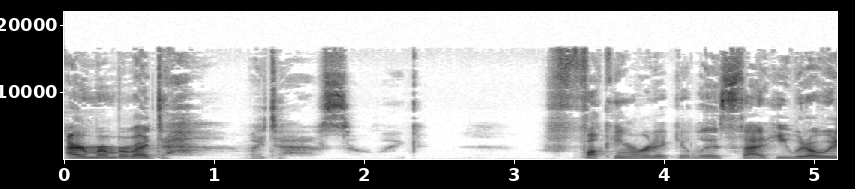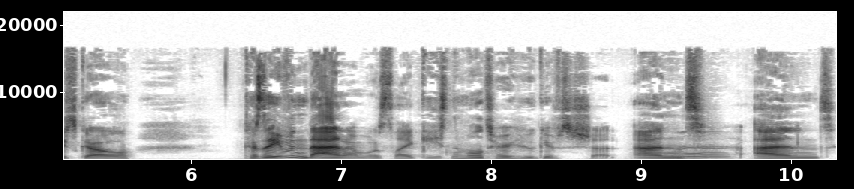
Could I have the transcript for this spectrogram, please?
I remember my dad, my dad was so like fucking ridiculous that he would always go, because even then I was like, he's in the military, who gives a shit? And, Mhm. and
